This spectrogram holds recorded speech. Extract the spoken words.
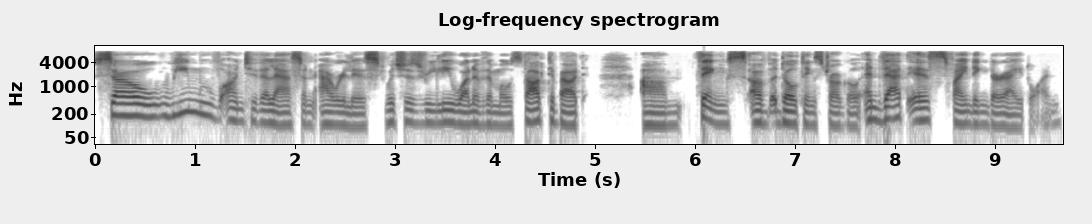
So we move on to the last on our list, which is really one of the most talked about um, things of adulting struggle, and that is finding the right one.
